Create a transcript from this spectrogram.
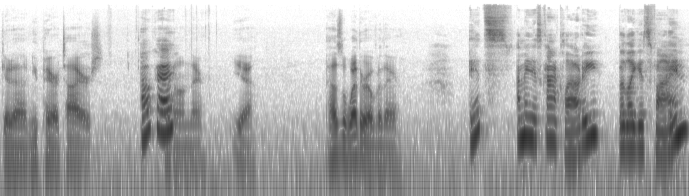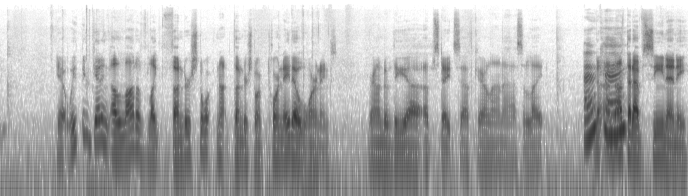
get a new pair of tires Okay. put on there. Yeah. How's the weather over there? It's, I mean, it's kind of cloudy, but like it's fine. Yeah, we've been getting a lot of like thunderstorm, not thunderstorm, tornado warnings around of the uh, upstate South Carolina isolate. N- Okay. not that I've seen any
